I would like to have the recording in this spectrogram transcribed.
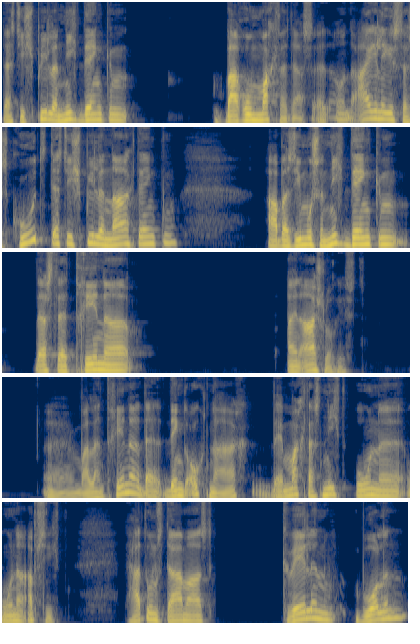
dass die Spieler nicht denken, warum macht er das? Und eigentlich ist das gut, dass die Spieler nachdenken, aber sie müssen nicht denken, dass der Trainer ein Arschloch ist. Äh, weil ein Trainer, der denkt auch nach, der macht das nicht ohne, ohne Absicht. Er hat uns damals quälen wollen,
